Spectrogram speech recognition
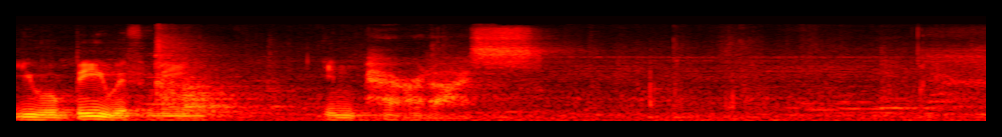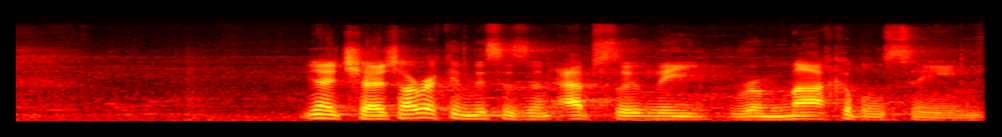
you will be with me in paradise. You know, church, I reckon this is an absolutely remarkable scene.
